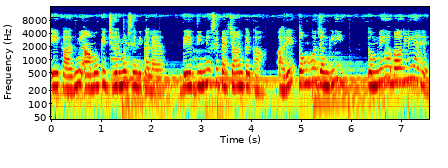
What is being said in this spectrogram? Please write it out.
एक आदमी आमों के झुरमुट से निकल आया। देवदीन ने उसे पहचान कर कहा, अरे, तुम हो जंगली? तुमने यह बाग लिया है?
